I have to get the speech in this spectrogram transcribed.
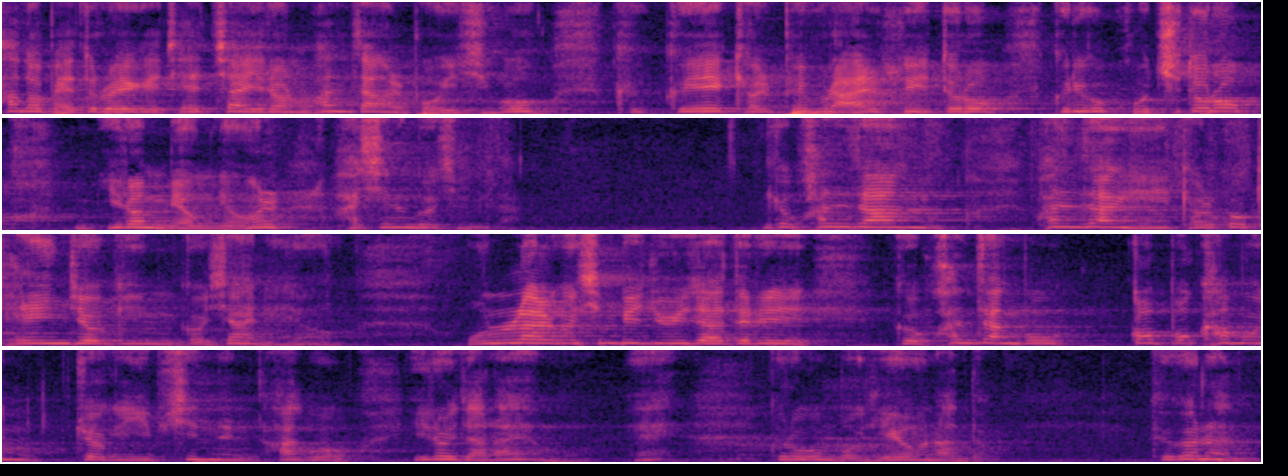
사도 베드로에게 재차 이런 환상을 보이시고 그, 그의 결핍을 알 수 있도록 그리고 고치도록 이런 명령을 하시는 것입니다. 그러니까 환상, 환상이 결코 개인적인 것이 아니에요. 오늘날 그 신비주의자들이 그 환상 보 고 껍복하면 저기 입신하고 이러잖아요. 뭐. 예? 그러고 뭐 예언한다고. 그거는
